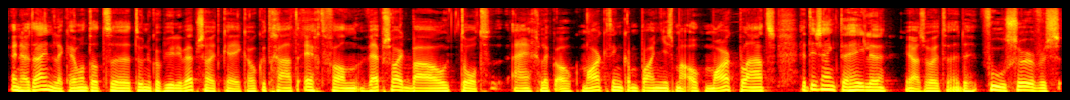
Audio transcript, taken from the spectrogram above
En uiteindelijk, hè, want dat, uh, toen ik op jullie website keek ook, het gaat echt van websitebouw tot eigenlijk ook marketingcampagnes, maar ook marktplaats. Het is eigenlijk de hele, ja, zo het, de full service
